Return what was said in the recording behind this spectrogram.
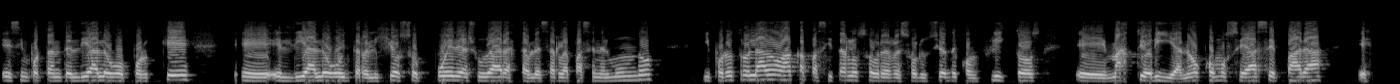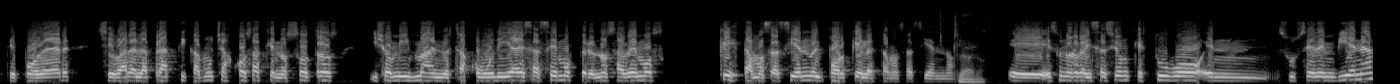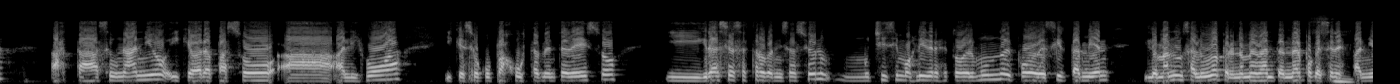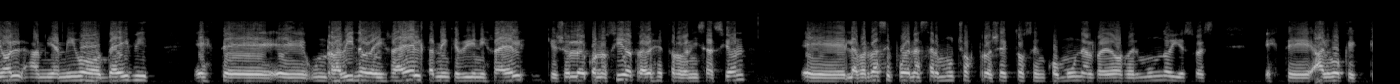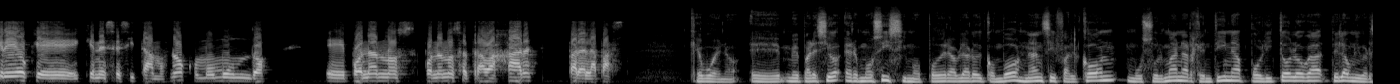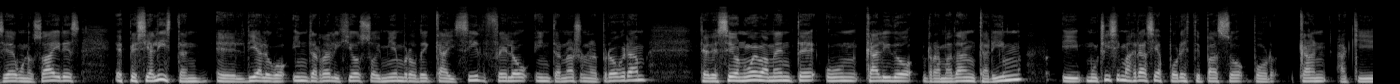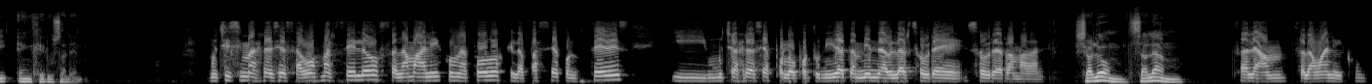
es, importante el diálogo, por qué eh, el diálogo interreligioso puede ayudar a establecer la paz en el mundo y por otro lado a capacitarlos sobre resolución de conflictos, eh, más teoría, ¿no? Cómo se hace para este, poder llevar a la práctica muchas cosas que nosotros y yo misma en nuestras comunidades hacemos, pero no sabemos qué estamos haciendo y por qué lo estamos haciendo. Eh, es una organización que estuvo en su sede en Viena hasta hace un año y que ahora pasó a Lisboa y que se ocupa justamente de eso. Y gracias a esta organización muchísimos líderes de todo el mundo y puedo decir también, y le mando un saludo, pero no me va a entender porque es en español, a mi amigo David, este, eh, un rabino de Israel también que vive en Israel, que yo lo he conocido a través de esta organización. Eh, la verdad se pueden hacer muchos proyectos en común alrededor del mundo y eso es este, algo que creo que, necesitamos, ¿no? Como mundo, eh, ponernos, ponernos a trabajar para la paz. Qué bueno. Eh, me pareció hermosísimo poder hablar hoy con vos, Nancy Falcón, musulmana argentina, politóloga de la Universidad de Buenos Aires, especialista en el diálogo interreligioso y miembro de CAICID, Fellow International Program. Te deseo nuevamente un cálido Ramadán Karim y muchísimas gracias por este paso por Cannes aquí en Jerusalén. Muchísimas gracias a vos, Marcelo. Salam aleikum a todos, que la paz sea con ustedes y muchas gracias por la oportunidad también de hablar sobre, sobre Ramadán. Shalom, salam. Salam, salam alaikum.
